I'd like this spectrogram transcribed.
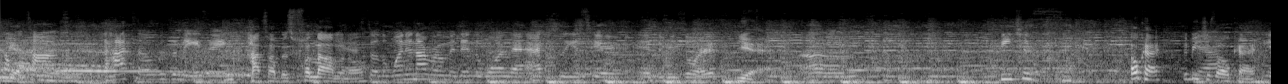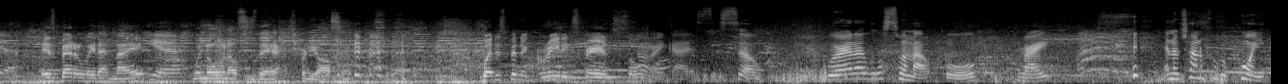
couple Yeah. times. The hot tub was amazing. hot tub is phenomenal. So the one in our room and then the one that actually is here at the resort. Yeah. Um, beaches. Okay. The beach yeah. is okay. Yeah. It's better late at night. Yeah. When no one else is there. It's pretty awesome. but it's been a great experience so All far. right, guys. So we're at our little swim out pool, right? and I'm trying to prove a point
